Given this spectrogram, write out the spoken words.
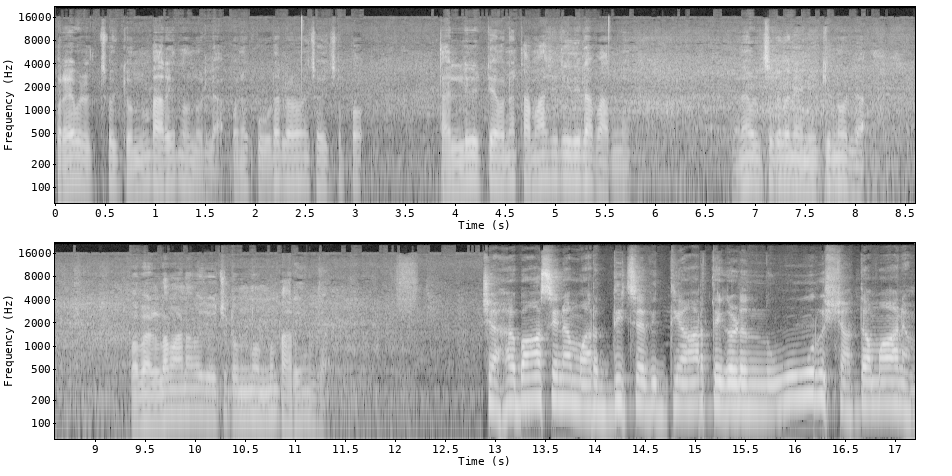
കുറെ വിളിച്ചു നോക്കി. ഒന്നും പറയുന്നൊന്നുമില്ല. അവനെ കൂടെ ഉള്ളവനെ ചോദിച്ചപ്പോൾ തല്ല് കിട്ടി. അവനെ തമാശ രീതിയിലാണ് പറഞ്ഞു. അവനെ വിളിച്ചിട്ട് അവനെ എണീക്കുന്നുമില്ല. അപ്പോൾ വെള്ളമാണോ ചോദിച്ചിട്ടൊന്നും ഒന്നും പറയുന്നില്ല. ഷഹബാസിനെ മർദ്ദിച്ച വിദ്യാർത്ഥികൾ നൂറ് ശതമാനം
